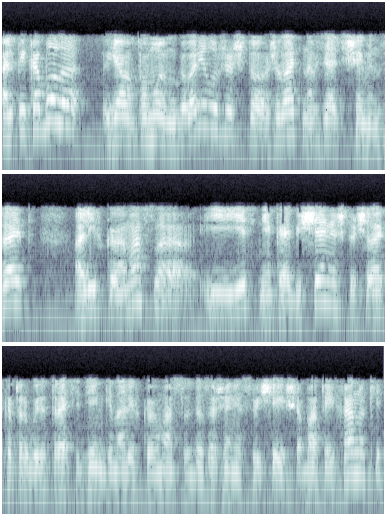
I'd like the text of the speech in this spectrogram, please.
Альпикабола, я вам, по-моему, говорил уже, что желательно взять шемен зайт, оливковое масло, и есть некое обещание, что человек, который будет тратить деньги на оливковое масло для зажжения свечей Шабата и Хануки,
